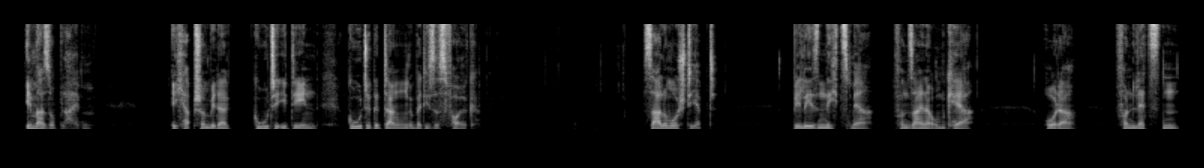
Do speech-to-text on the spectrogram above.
immer so bleiben. Ich habe schon wieder gute Ideen, gute Gedanken über dieses Volk. Salomo stirbt. Wir lesen nichts mehr von seiner Umkehr oder von letzten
